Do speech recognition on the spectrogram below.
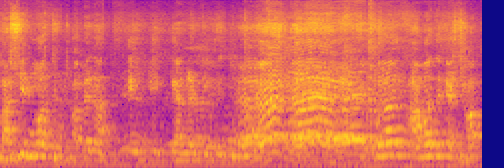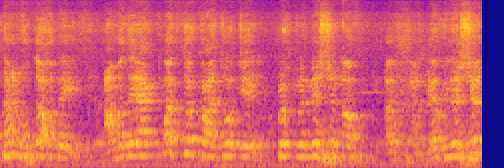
ফাঁসির মঞ্চ উঠাবে না এই এই গ্যারান্টি কিন্তু। সুতরাং আমাদেরকে সাবধান হতে হবে। আমাদের একমাত্র কাজ হচ্ছে প্রোক্লেমেশন অফ রেগুলেশন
